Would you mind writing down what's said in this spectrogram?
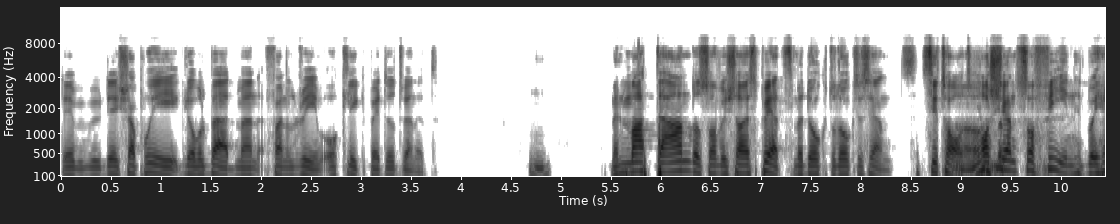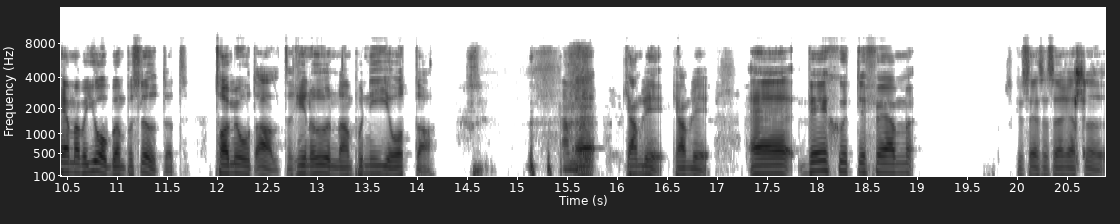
Det, är- det är Chapuis, Global Badman, Final Dream och Clickbait utvändigt. Mm. Men Matte Andersson vill köra i spets med Dr. Doxysent. Citat. Ja, har men- känts så fin hemma vid jobben på slutet. Ta emot allt. Rinner undan på 9-8. Ja, men, Eh, kan bli, kan bli. Eh, V75... Ska se så jag säger rätt nu.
